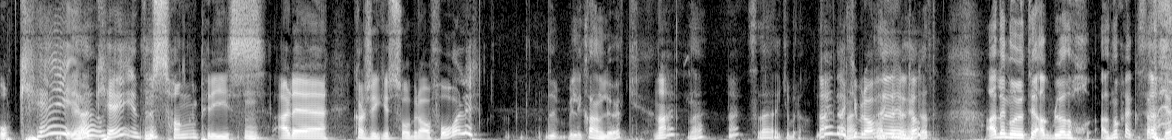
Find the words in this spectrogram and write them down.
Ok, Ja. ok, interessant pris. Mm. Er det kanskje ikke så bra å få, eller? Du vil ikke ha en løk, Nei, så det er ikke bra. nei det er ikke bra i det, det hele tatt. Ja, Den går jo til Agblad Nå kan jeg ikke snakke.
